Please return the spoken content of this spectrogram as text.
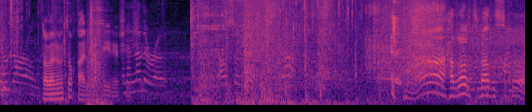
Yoden our own. طبعا انا متوقع انه فيني And شيء another wrote, and also good stuff. اه حررت بعض الصخور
